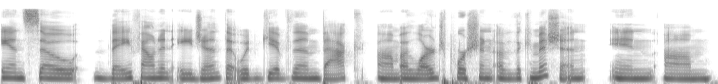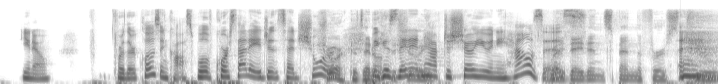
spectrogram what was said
And so they found an agent that would give them back um, a large portion of the commission in, um, you know, for their closing costs. Well, of course, that agent said sure, Sure, because they don't because they didn't you- have to show you any houses. Right, they didn't spend the first two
